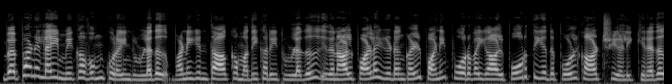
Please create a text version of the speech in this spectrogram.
வெப்பநிலை மிகவும் குறைந்துள்ளது. பனியின் தாக்கம் அதிகரித்துள்ளது. இதனால் பல இடங்கள் பனிப்போர்வையால் போர்த்தியது போல் காட்சியளிக்கிறது.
